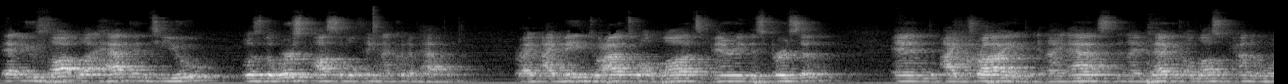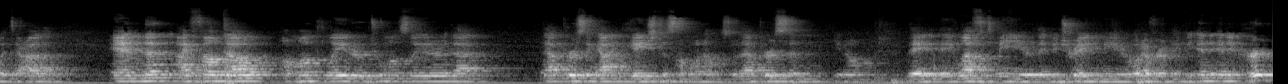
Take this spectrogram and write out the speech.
that you thought what happened to you was the worst possible thing that could have happened. Right? I made dua to Allah to marry this person, and I cried and I asked and I begged Allah subhanahu wa ta'ala. And then I found out a month later, two months later, that that person got engaged to someone else, or that person, you know, they, they left me, or they betrayed me, or whatever it may be. And, and it hurts.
